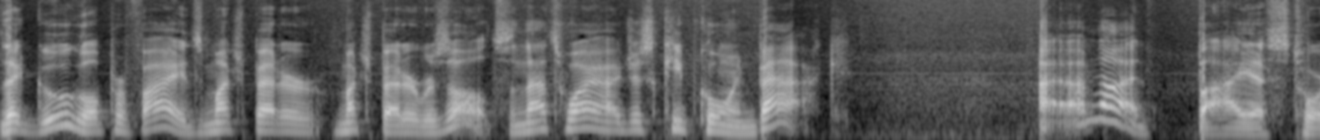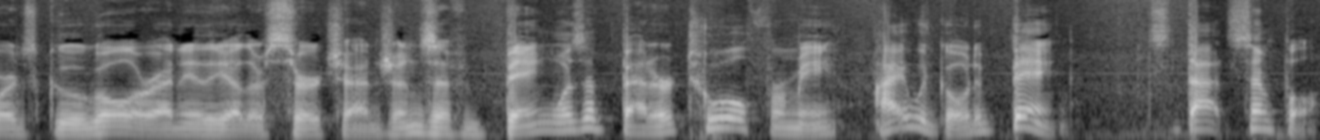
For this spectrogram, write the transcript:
that Google provides much better much better results, and that's why I just keep going back. I, I'm not biased towards Google or any of the other search engines. If Bing was a better tool for me, I would go to Bing. It's that simple.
